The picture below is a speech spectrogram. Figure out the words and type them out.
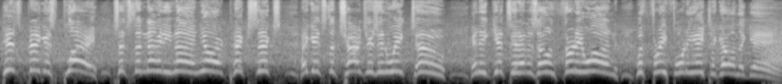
his biggest play since the 99 yard pick six against the Chargers in week two. And he gets it at his own 31 with 3.48 to go in the game.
